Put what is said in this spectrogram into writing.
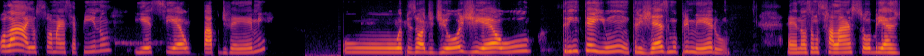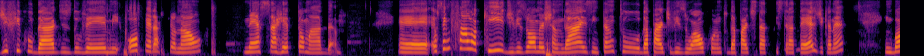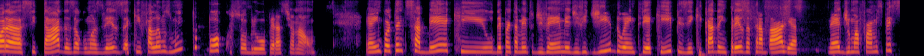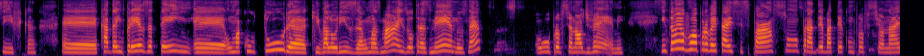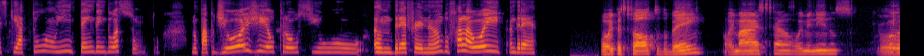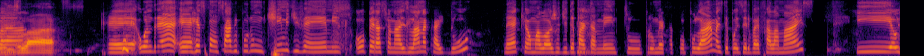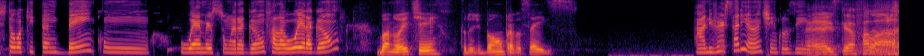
Olá, eu sou a Márcia Pino e esse é o Papo de VM. O episódio de hoje é o 31, 31. É, nós vamos falar sobre as dificuldades do VM operacional nessa retomada. É, eu sempre falo aqui de visual merchandising, tanto da parte visual quanto da parte estratégica, né? Embora citadas algumas vezes aqui, falamos muito pouco sobre o operacional. É importante saber que o departamento de VM é dividido entre equipes e que cada empresa trabalha né, de uma forma específica. É, cada empresa tem é, uma cultura que valoriza umas mais, outras menos, né? o profissional de VM. Então, eu vou aproveitar esse espaço para debater com profissionais que atuam e entendem do assunto. No papo de hoje, eu trouxe o André Fernando. Fala oi, André. Oi, pessoal, tudo bem? Oi, Márcia. Oi, meninos. Olá. Olá. É, o André é responsável por um time de VMs operacionais lá na Caidu, né, que é uma loja de departamento para o mercado popular, mas depois ele vai falar mais. E eu estou aqui também com o Emerson Aragão. Fala oi, Aragão. Boa noite, tudo de bom para vocês? Aniversariante, inclusive. É, isso que eu ia falar.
